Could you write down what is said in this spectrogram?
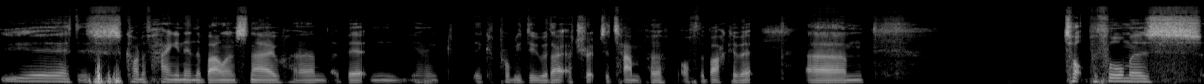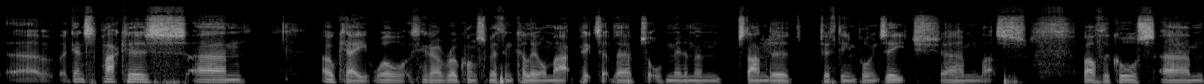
yeah, it's kind of hanging in the balance now um, a bit, and you know they could probably do without a trip to Tampa off the back of it. Um, top performers uh, against the Packers. Um, okay, well, you know, Roquan Smith and Khalil Mack picked up their sort of minimum standard 15 points each. Um, that's part of the course. Um,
